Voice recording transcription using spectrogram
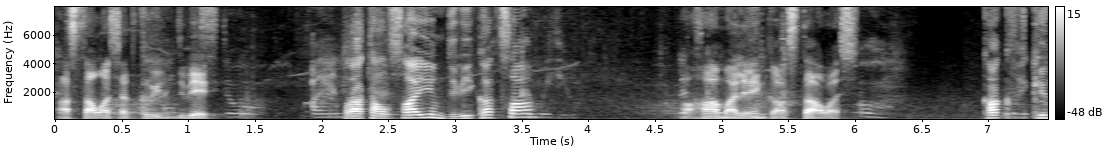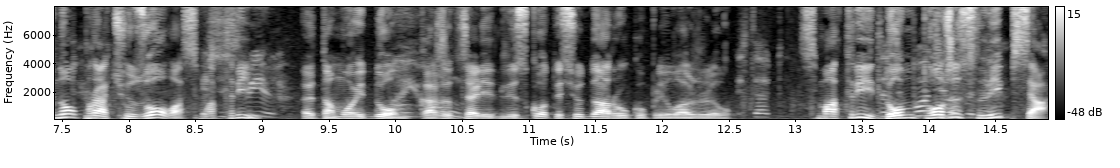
Осталось открыть дверь. Продолжаем двигаться. Ага, маленько осталось. Как в кино про Чузова, смотри. Это мой дом. Кажется, Ридли Скотт и сюда руку приложил. Смотри, дом тоже слипся.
